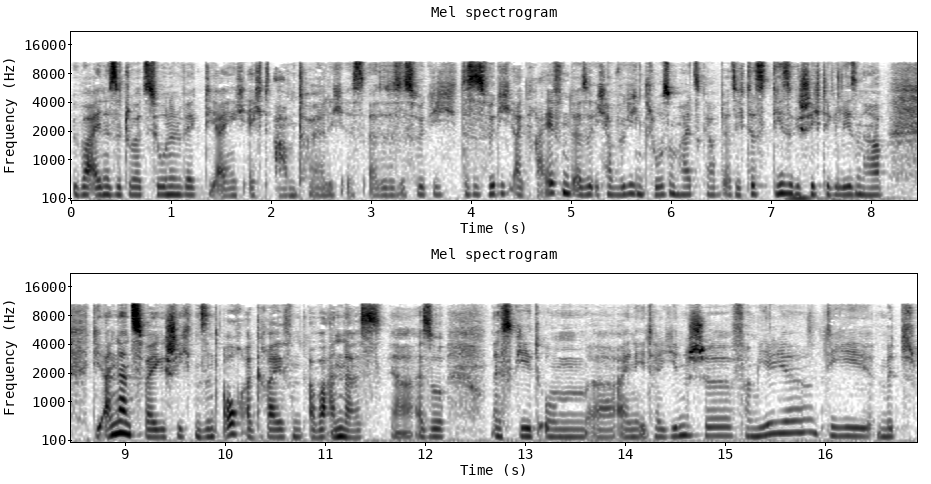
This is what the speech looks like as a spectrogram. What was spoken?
über eine Situation hinweg, die eigentlich echt abenteuerlich ist. Also das ist wirklich, das ist wirklich ergreifend. Also ich habe wirklich einen Kloß im Hals gehabt, als ich das, diese Geschichte gelesen habe. Die anderen zwei Geschichten sind auch ergreifend, aber anders. Ja, also es geht um äh, eine italienische Familie, die mit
